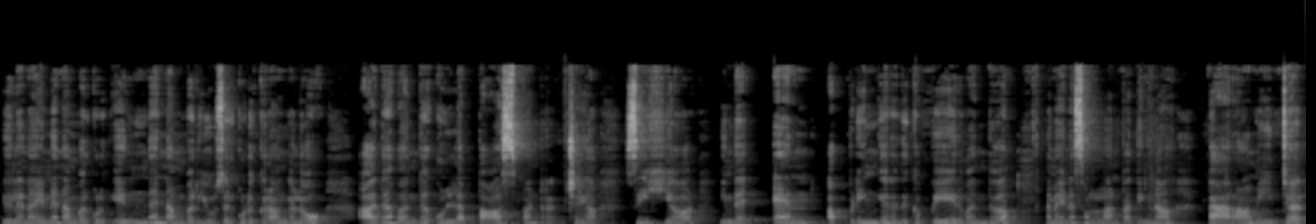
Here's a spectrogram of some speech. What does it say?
இதில் நான் என்ன நம்பர் கொடு எந்த நம்பர் யூசர் கொடுக்குறாங்களோ அதை வந்து உள்ளே பாஸ் பண்ணுறேன் சரியா? சி ஹியர் இந்த என் அப்படிங்கிறதுக்கு பேர் வந்து நம்ம என்ன சொல்லலாம்னு பார்த்தீங்கன்னா பேராமீட்டர்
